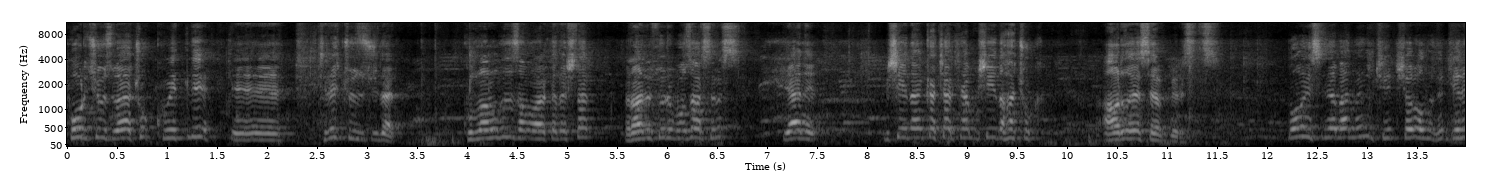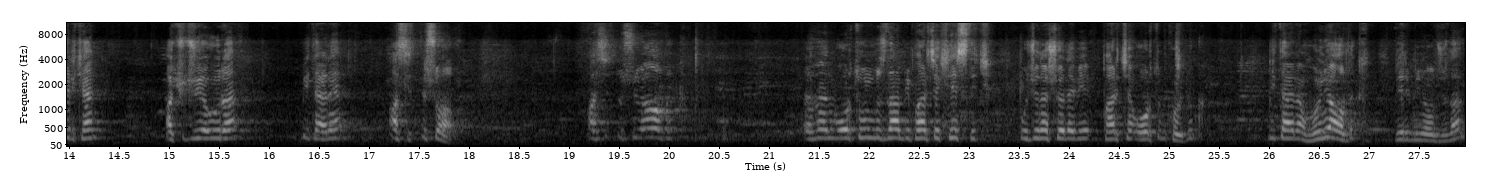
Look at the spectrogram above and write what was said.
porçöz veya çok kuvvetli e, kireç çözücüler kullanıldığı zaman arkadaşlar radyatörü bozarsınız. Yani bir şeyden kaçarken bir şeyi daha çok arızaya sebep verirsiniz. Dolayısıyla ben dedim ki Şarol dedim gelirken akücüye uğra bir tane asitli su al. Asitli suyu aldık. Efendim hortumumuzdan bir parça kestik. Ucuna şöyle bir parça hortum koyduk. Bir tane huni aldık bir milyoncudan.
